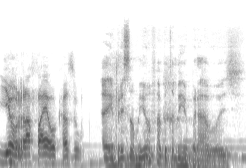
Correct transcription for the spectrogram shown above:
E eu, Rafael Cazu. A impressão minha ou o Fábio tá meio bravo hoje?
